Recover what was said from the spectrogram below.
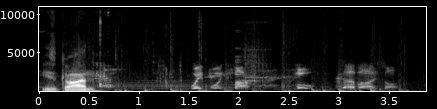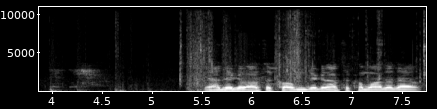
He's gone. Waypoint marked. Move. Have eyes on. Yeah, they're gonna have to come. They're gonna have to come out of that.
